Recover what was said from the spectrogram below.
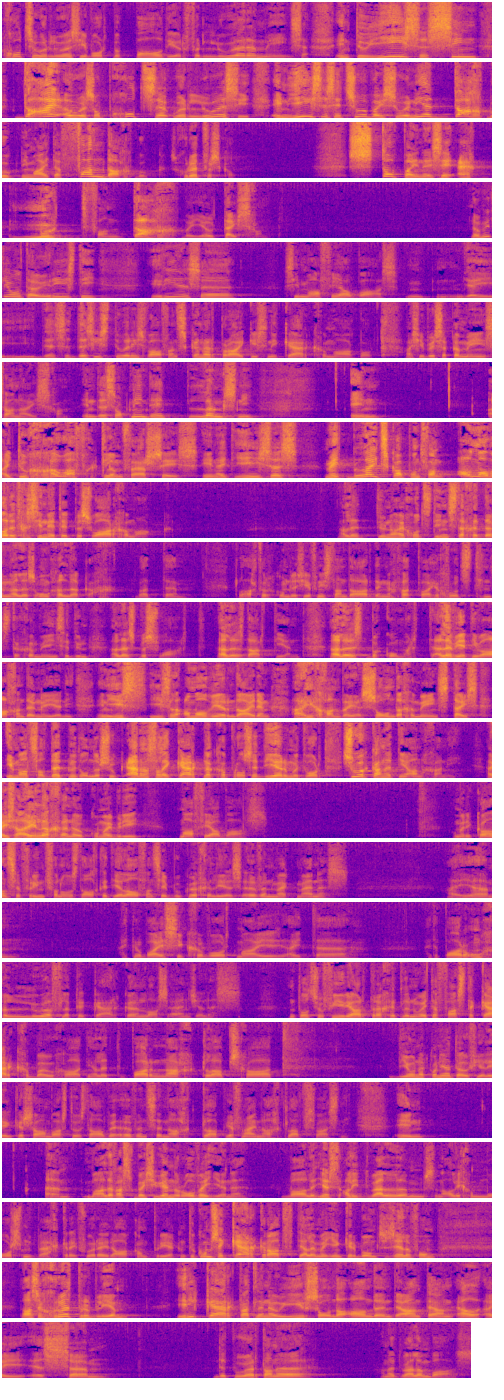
God se oorlosie word bepaal deur verlore mense. En toe Jesus sien daai oues op God se oorlosie en Jesus het so by so nie 'n dagboek nie, maar hy het 'n vandagboek. Dis groot verskil. Stop hy en hy sê ek moet vandag by jou tuis gaan. Nou moet jy onthou, hierdie is die hierdie is 'n is die maffia baas. Jy dis dis stories waarvan skinderpraatjies in die kerk gemaak word as jy by sulke mense aan huis gaan. En dis ook nie net links nie. En hy het toe gou afgeklim vers 6 en hy het Jesus met blydskap ontvang. Almal wat dit gesien het, het beswaar gemaak. Hulle doen daai godsdienstige ding, hulle is ongelukkig wat ehm um, klaar agterkom dis een van die standaard dinge wat baie godsdienstige mense doen. Hulle is beswaard. Hulle is daarteen. Hulle is bekommerd. Hulle weet nie waar gaan dinge heen nie. En hier's hier's hulle almal weer in daai ding. Hy gaan by 'n sondige mens tuis. Iemand sal dit moet ondersoek. Erns sal hy kerklik geprosedeer moet word. So kan dit nie aangaan nie. Hy's heilig en nou kom hy by die maffia baas. Amerikaanse vriend van ons dalk het julle al van sy boeke gelees, Irvin McManus. Hy ehm um, hy het nou baie siek geword, maar hy hy het uh hy het 'n paar ongelooflike kerke in Los Angeles. En tot so 4 jaar terug het hulle nooit 'n vaste kerk gebou gehad nie. Hulle het 'n paar nagklaps gehad. Dion ek kon nie onthou of julle eendag saam was toe ons daar by Irvin se nagklap, een van daai nagklaps was nie. En ehm um, maar hulle was by so 'n rowwe ene waar hulle eers al die dwelms en al die gemors moet wegkry voor hy daar kan preek. En toe kom sy kerkraad vertel hy my een keer by hom sê hulle vir hom daar's 'n groot probleem. Hierdie kerk wat hulle nou hier Sondag aande in downtown LA is um, dit behoort aan 'n aan 'n dwelmbaas.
